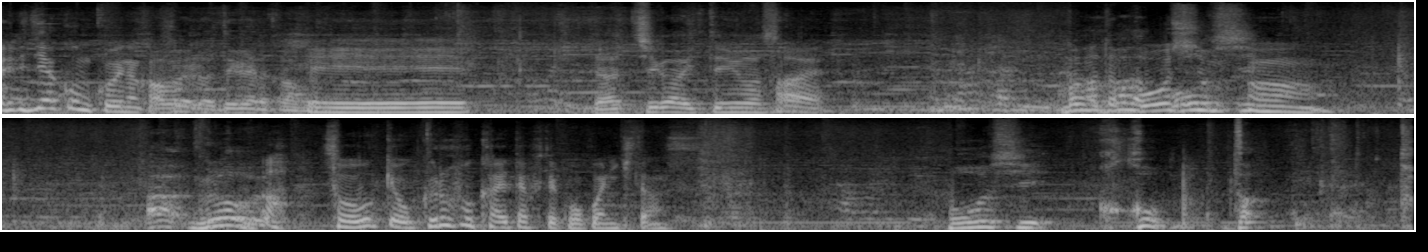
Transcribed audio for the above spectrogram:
え リディアコンこういうのかぶる？でかいのかぶる。え。じゃああっち側行ってみます。ー、はい。まだあと帽子まだ帽子。うん。あグローブ。あそう今日グローブ買いたくてここに来たんです。帽子。ここザた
